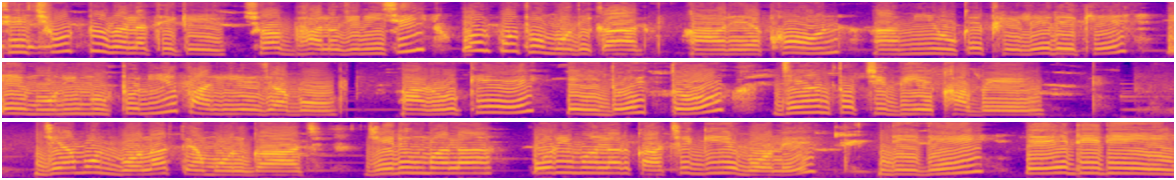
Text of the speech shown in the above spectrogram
সে ছোট্টবেলা থেকে সব ভালো জিনিসই ওর প্রথম অধিকার। আর এখন আমি ওকে ফেলে রেখে এই মণিমুক্ত নিয়ে পালিয়ে যাব। আর ওকে এই দৈত্য জ্যান্ত চিবিয়ে খাবে। যেমন বলা তেমন গাছ। জিরুমালা পরিমালার কাছে গিয়ে বলে, দিদি, এ দিদি,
